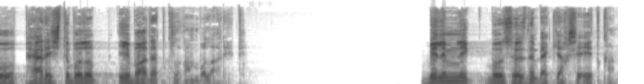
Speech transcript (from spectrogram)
u farishta bo'lib ibodat qilgan bo'lar edi. Bilimlik bu so'zni bak yaxshi aytgan.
